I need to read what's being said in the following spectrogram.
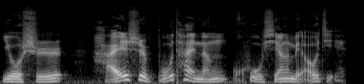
有时还是不太能互相了解。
